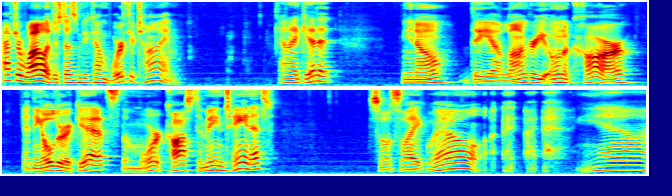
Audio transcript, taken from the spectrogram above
after a while, it just doesn't become worth your time. And I get it. You know, the uh, longer you own a car and the older it gets, the more it costs to maintain it. So it's like, well, I, I, yeah.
